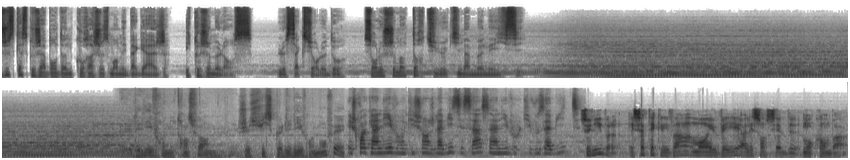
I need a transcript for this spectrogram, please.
jusqu'à ce que j'abandonne courageusement mes bagages et que je me lance, le sac sur le dos, sur le chemin tortueux qui m'a mené ici. Les livres nous transforment. Je suis ce que les livres m'ont fait. Et je crois qu'un livre qui change la vie, c'est ça, c'est un livre qui vous habite? Ce livre et cet écrivain m'ont éveillé à l'essentiel de mon combat.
